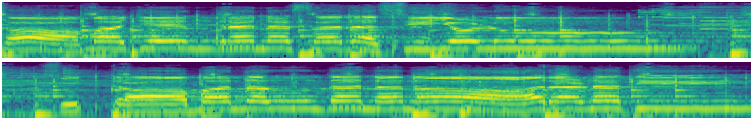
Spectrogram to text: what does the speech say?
ಸಾಮಜೇಂದ್ರನ ಸರಸಿಯೊಳು, ಸುತ್ರಾಮನಂದನ ನಾರಣದಿ.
